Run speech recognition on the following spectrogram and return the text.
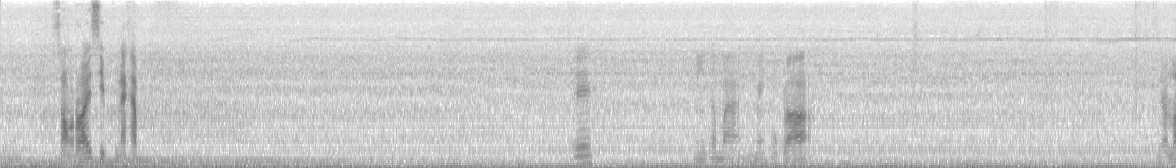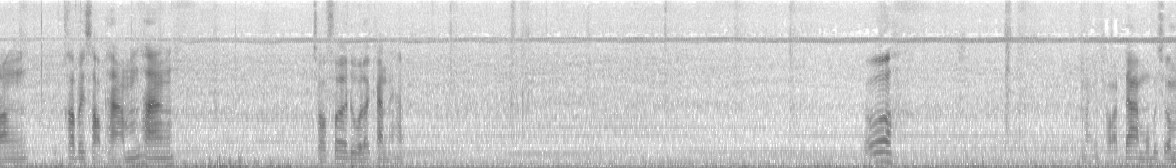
210 นะครับ เอ๊ะมีเข้ามาอีกไหมหกล้อ เดี๋ยวลองเข้าไปสอบถามทางโชเฟอร์ดูแล้วกันนะครับ โอ้ไม่ถอดด้ามคุณผู้ชม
